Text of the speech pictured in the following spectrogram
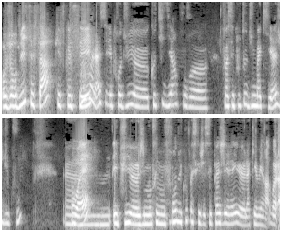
aujourd'hui, c'est ça? Qu'est-ce que c'est? Voilà, c'est les produits euh, quotidiens pour. Enfin, c'est plutôt du maquillage du coup. Ouais. Et puis j'ai montré mon front du coup parce que je sais pas gérer la caméra, voilà.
